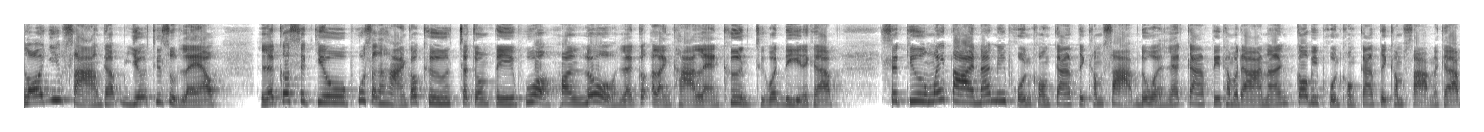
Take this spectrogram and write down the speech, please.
823 ครับ เยอะที่สุดแล้ว แล้วก็สกิลผู้สังหารก็คือจะโจมตีพวกฮอนโลและก็อลังคาแรงขึ้นถือว่าดีนะครับสกิลไม่ตายนั้นมีผลของการติดคำสาปด้วย และการตีธรรมดานั้นก็มีผลของการติดคำสาปนะครับ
